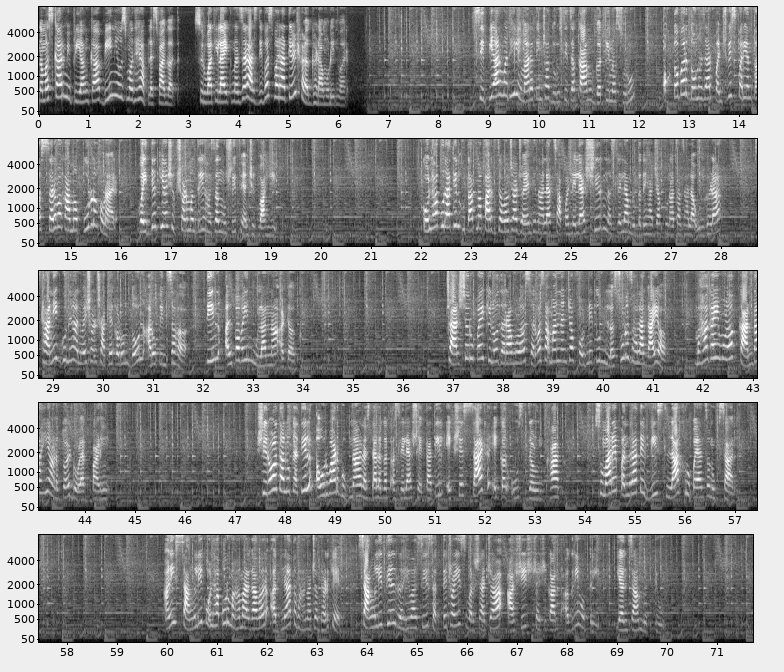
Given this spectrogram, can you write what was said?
नमस्कार मी प्रियांका बी न्यूजमध्ये आपलं स्वागत. सुरुवातीला एक नजर आज दिवसभरातील ठळक घडामोडींवर. सीपीआर मधील इमारतींच्या दुरुस्तीचं काम गतीनं सुरू. ऑक्टोबर दोन हजार पंचवीसपर्यंत सर्व कामं पूर्ण होणार वैद्यकीय शिक्षण मंत्री हसन मुश्रीफ यांची ग्वाही. कोल्हापुरातील हुतात्मा पार्क जवळच्या जयंती नाल्यात सापडलेल्या शीर नसलेल्या मृतदेहाच्या खुनाचा झाला उलगडा. स्थानिक गुन्हे अन्वेषण शाखेकडून दोन आरोपींसह तीन अल्पवयीन मुलांना अटक. चारशे रुपये किलो दरामुळं सर्वसामान्यांच्या फोडणीतून लसूण झाला गायब. महागाईमुळं कांदाही आणतोय डोळ्यात पाणी. शिरोळ तालुक्यातील औरवाड बुबना रस्त्यालगत असलेल्या शेतातील एकशे साठ एकर ऊस जळून खाक. सुमारे पंधरा ते वीस लाख रुपयांचं नुकसान. आणि सांगली कोल्हापूर महामार्गावर अज्ञात वाहनाच्या धडकेत सांगलीतील रहिवासी सत्तेचाळीस वर्षाच्या आशिष शशिकांत अग्निहोत्री यांचा मृत्यू.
